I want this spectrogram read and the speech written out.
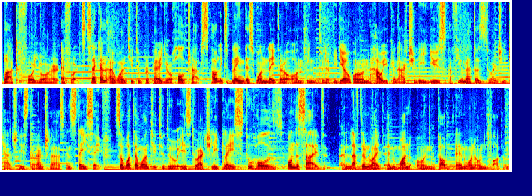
buck for your efforts. Second, I want you to prepare your hole traps. I'll explain this one later on into the video on how you can actually use a few methods to actually catch these tarantulas and stay safe. So what I want you to do is to actually place two holes on the side and left and right and one on top and one on bottom.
